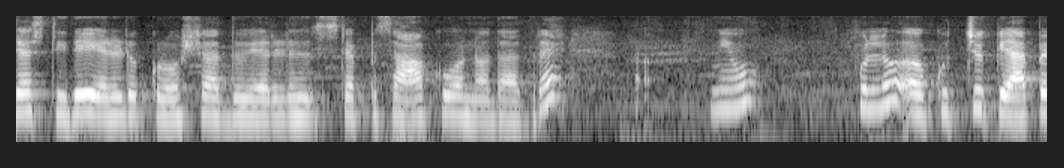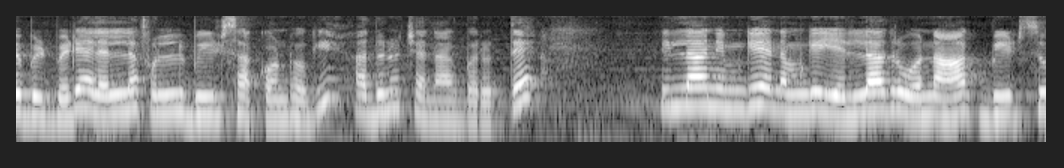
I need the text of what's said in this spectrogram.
ಜಸ್ಟ್ ಇದೇ ಎರಡು ಕ್ರೋಶದ್ದು ಎರಡು ಸ್ಟೆಪ್ ಸಾಕು ಅನ್ನೋದಾದರೆ, ನೀವು ಫುಲ್ಲು ಕುಚ್ಚು ಗ್ಯಾಪೇ ಬಿಡಬೇಡಿ. ಅಲ್ಲೆಲ್ಲ ಫುಲ್ ಬೀಡ್ಸ್ ಹಾಕ್ಕೊಂಡು ಹೋಗಿ, ಅದನ್ನು ಚೆನ್ನಾಗಿ ಬರುತ್ತೆ. ಇಲ್ಲ, ನಿಮಗೆ, ನಮಗೆ ಎಲ್ಲಾದರೂ ಒಂದು ನಾಲ್ಕು ಬೀಡ್ಸು,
